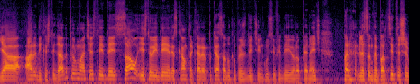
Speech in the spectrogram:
Ea are de câștigat de pe urma acestei idei sau este o idee riscantă care ar putea să aducă prejudicii inclusiv ideii europene? Aici părerile sunt împărțite și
